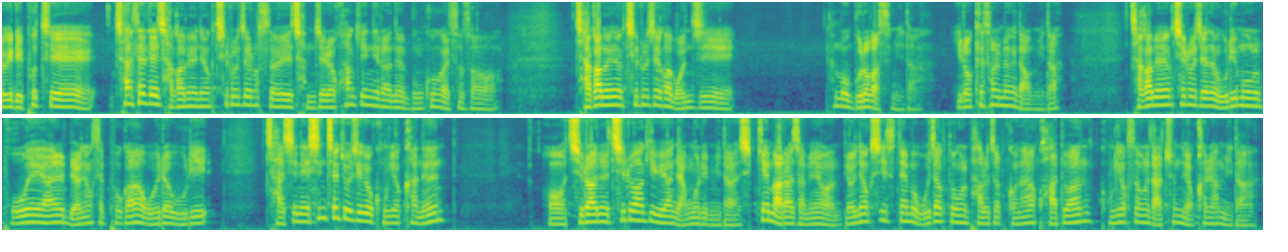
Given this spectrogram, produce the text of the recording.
여기 리포트에 차세대 자가면역 치료제로서의 잠재력 확인이라는 문구가 있어서 자가면역 치료제가 뭔지 한번 물어봤습니다. 이렇게 설명이 나옵니다. 자가면역 치료제는 우리 몸을 보호해야 할 면역세포가 오히려 우리 자신의 신체 조직을 공격하는 어, 질환을 치료하기 위한 약물입니다. 쉽게 말하자면 면역 시스템의 오작동을 바로잡거나 과도한 공격성을 낮추는 역할을 합니다.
